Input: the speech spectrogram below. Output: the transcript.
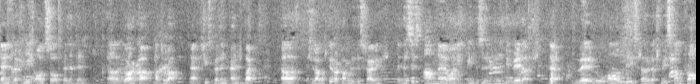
then Lakshmi is also present in uh, Dwarka, Mathura. Uh, she's present, and but uh, Bhaktivinoda Thakur is describing that this is Amnaya Vani, means this is written in the Vedas that where do all these uh, Lakshmis come from?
